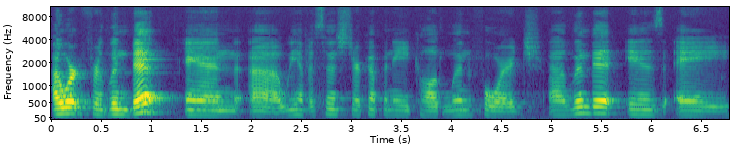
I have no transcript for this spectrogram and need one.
I work for Linbit, and uh, we have a sister company called LinForge. Uh, Linbit is a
